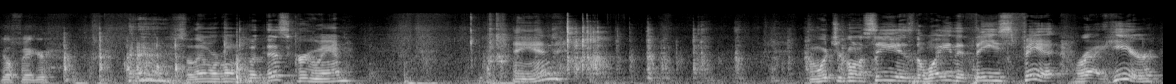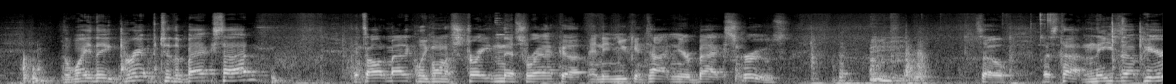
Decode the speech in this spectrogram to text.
Go figure. So then we're gonna put this screw in and and what you're gonna see is the way that these fit right here, the way they grip to the backside, it's automatically gonna straighten this rack up and then you can tighten your back screws. So let's tighten these up here.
